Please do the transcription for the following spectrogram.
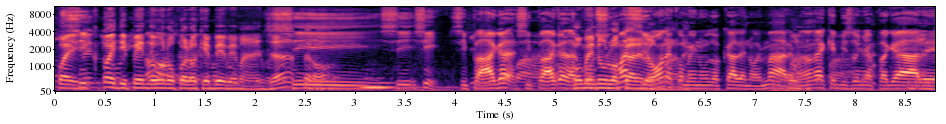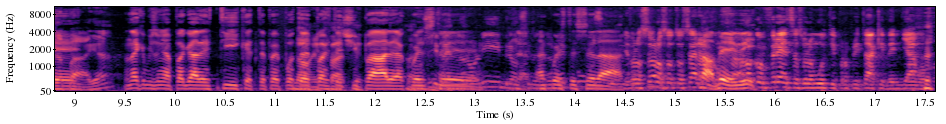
Poi, poi dipende uno quello che beve e mangia. Sì, però. sì, sì, si paga, si paga la Come in un locale consumazione normale. come in un locale normale, ma non è che bisogna pagare paga. non è che bisogna pagare ticket per poter No, infatti. partecipare a Infatti. si vendono queste libri, non si a queste serate. Devono solo sottostare No, alla, alla conferenza sulla multiproprietà che vendiamo.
